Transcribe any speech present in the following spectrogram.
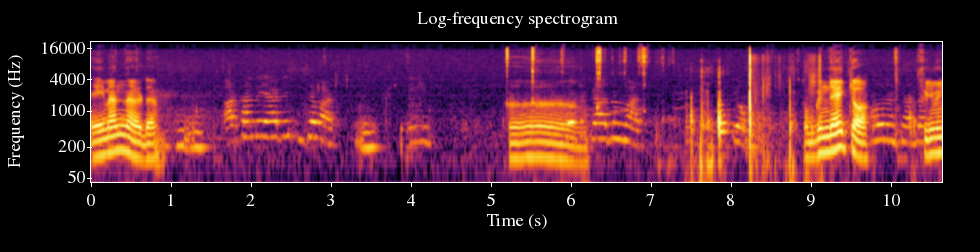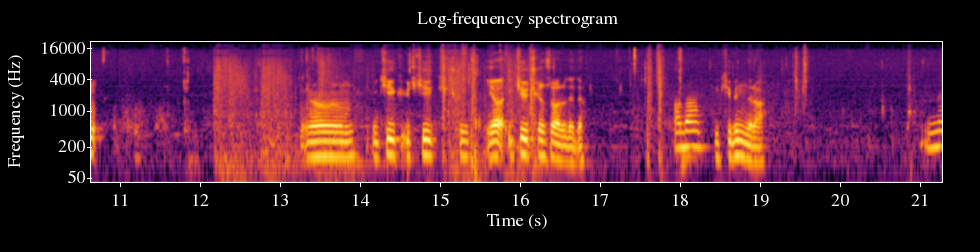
Eymen nerede? Arkanda yerde şişe var. Ha. Orada kağıdın var. Yok. Bugün değil ki o. Oradan kağıdı. Filmin 2 2 3 2 gün ya 2 3 gün sonra dedi. Adam 2000 lira. Ne?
